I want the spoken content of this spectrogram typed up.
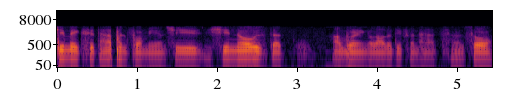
she makes it happen for me and she she knows that I'm wearing a lot of different hats. And so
